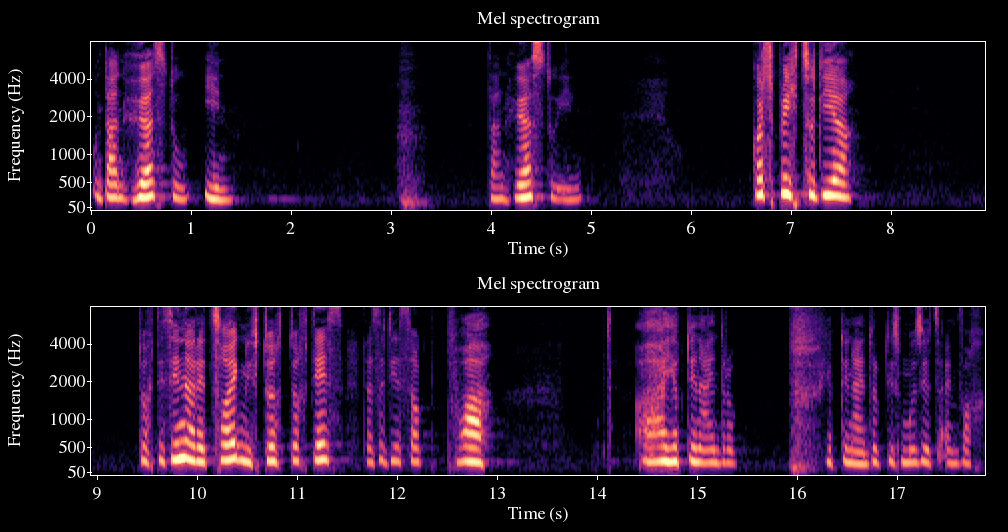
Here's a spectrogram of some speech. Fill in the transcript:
Und dann hörst du ihn. Dann hörst du ihn. Gott spricht zu dir durch das innere Zeugnis, durch, durch das, dass er dir sagt, boah, oh, ich habe den Eindruck, ich habe den Eindruck, das muss jetzt einfach,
